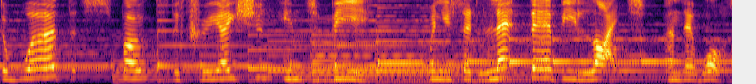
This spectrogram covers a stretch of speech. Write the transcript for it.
the word that spoke the creation into being, when you said, Let there be light, and there was.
